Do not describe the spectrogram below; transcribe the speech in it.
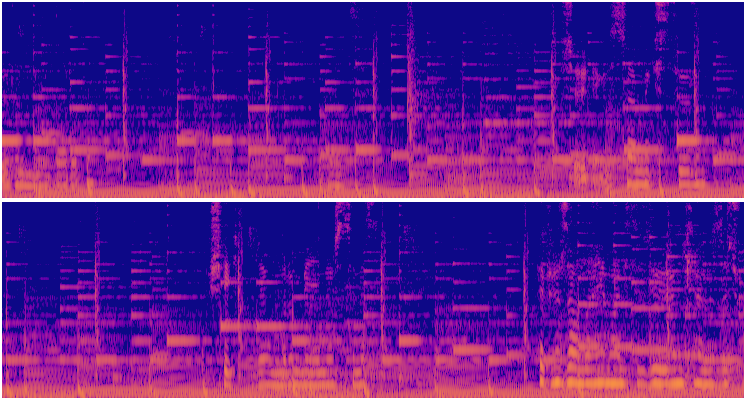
Görünmüyor bu arada. Şöyle göstermek istiyorum. Bu şekilde umarım beğenirsiniz. Hepinize Allah'a emanet ediyorum. Kendinize çok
